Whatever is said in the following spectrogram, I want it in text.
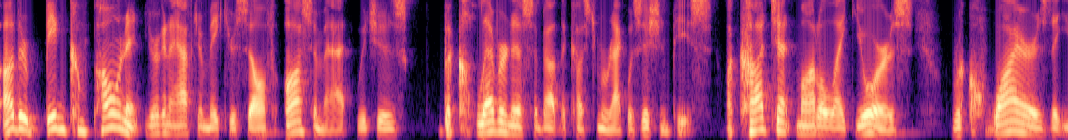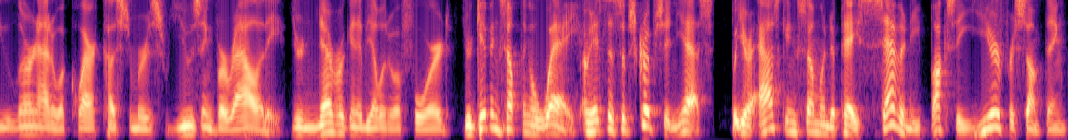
other big component you're going to have to make yourself awesome at, which is the cleverness about the customer acquisition piece. A content model like yours requires that you learn how to acquire customers using virality. You're never going to be able to afford, you're giving something away. I mean, it's a subscription, yes, but you're asking someone to pay 70 bucks a year for something.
